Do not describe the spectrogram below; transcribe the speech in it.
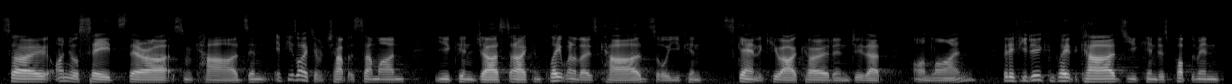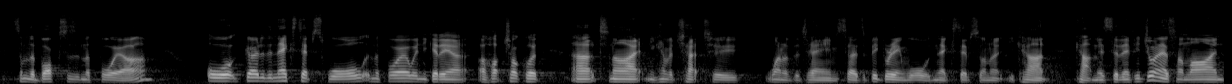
So on your seats, there are some cards, and if you'd like to have a chat with someone, you can just uh, complete one of those cards, or you can scan the QR code and do that online. But if you do complete the cards, you can just pop them in some of the boxes in the foyer, or go to the Next Steps wall in the foyer when you're getting a, a hot chocolate uh, tonight, and you have a chat to one of the teams. So it's a big green wall with Next Steps on it. You can't can't miss it. And if you join us online,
